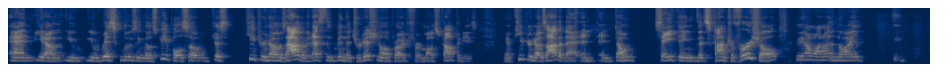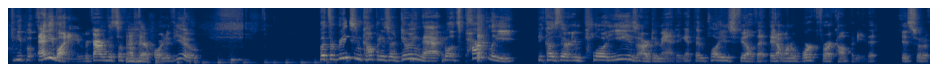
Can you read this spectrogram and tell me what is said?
and you know you you risk losing those people. So just keep your nose out of it. That's been the traditional approach for most companies. You know, keep your nose out of that and and don't say things that's controversial. You don't want to annoy people, anybody, regardless of, mm-hmm. of their mm-hmm. point of view. But the reason companies are doing that, well, it's partly because their employees are demanding it. The employees feel that they don't want to work for a company that is sort of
